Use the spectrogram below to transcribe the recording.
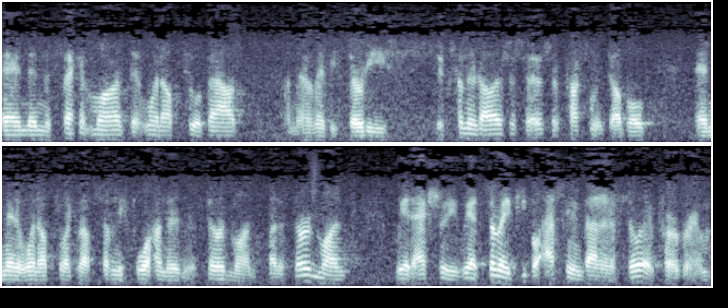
And then the second month it went up to about I don't know maybe thirty six hundred dollars or so, so approximately doubled. And then it went up to like about seventy four hundred in the third month. By the third month we had actually we had so many people asking about an affiliate program.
